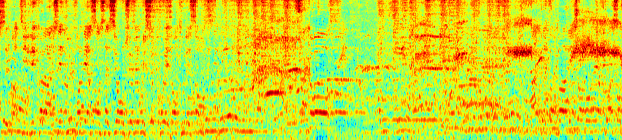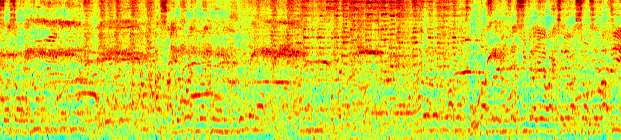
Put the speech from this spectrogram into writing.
c'est parti, décollage, c'est une première sensation. Je vais vous secouer dans tous les sens. Ça commence. La tête en bas, les jambes en l'air, 360. Ah, ça rigole moins tout d'un coup. Supérieure, accélération, c'est parti.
